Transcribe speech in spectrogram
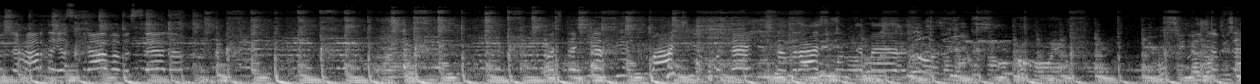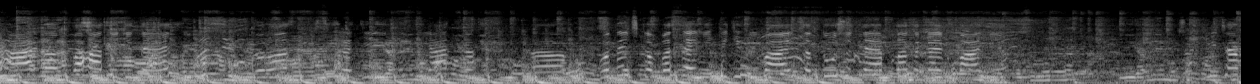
Дуже гарна, яскрава, весела. Ось таке пінг-паті в готелі. Дуже все гарно, багато дітей, дорослих, всі радіють, сміються. Е, Водичка в басейні підігрівається, дуже тепла, така як в ванні. Дітям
